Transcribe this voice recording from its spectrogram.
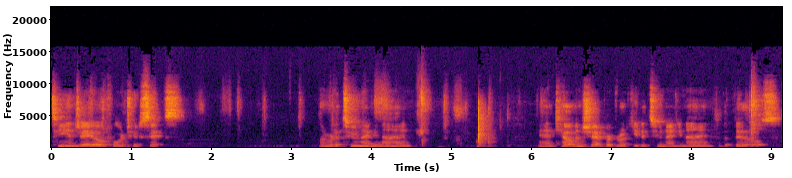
TNJ 0426. Number to 299. And Kelvin Sheppard, rookie to 299 for the Bills.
